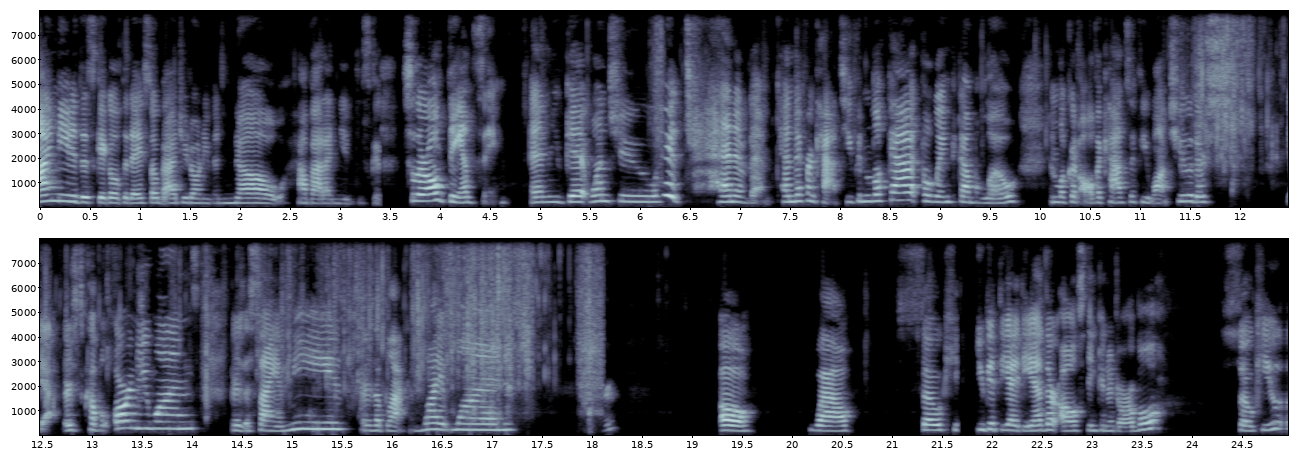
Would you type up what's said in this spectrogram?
I needed this giggle today so bad you don't even know how bad I needed this giggle. So they're all dancing and you get one, two, get 10 of them, 10 different cats. You can look at the link down below and look at all the cats if you want to. There's yeah, there's a couple orangey ones. There's a Siamese. There's a black and white one. Oh, wow. So cute. You get the idea. They're all stinking adorable. So cute.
